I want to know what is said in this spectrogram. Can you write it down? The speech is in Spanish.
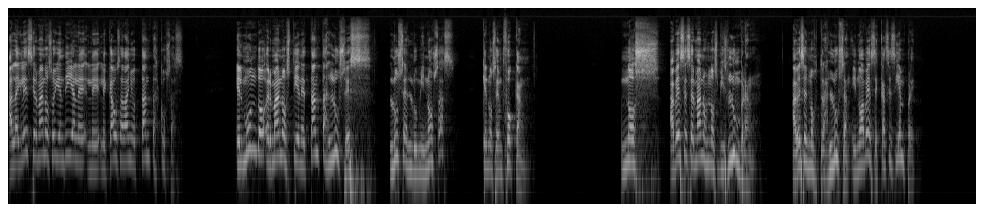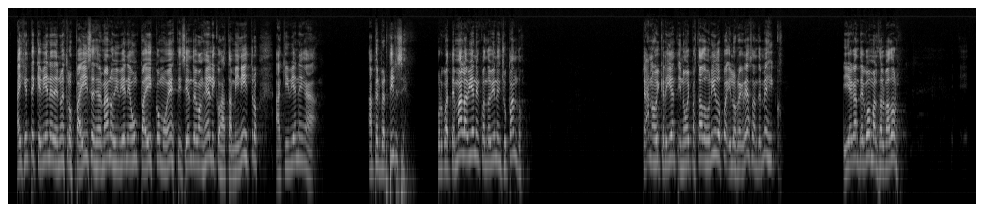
A la iglesia, hermanos, hoy en día le, causa daño tantas cosas. El mundo, hermanos, tiene tantas luces, luces luminosas, que nos enfocan. Nos, a veces, hermanos, nos vislumbran. A veces nos trasluzan. Y no a veces, casi siempre. Hay gente que viene de nuestros países, hermanos, y viene a un país como este, y siendo evangélicos, hasta ministros, aquí vienen a, a pervertirse. Por Guatemala vienen cuando vienen chupando. Ya no soy creyente y no voy para Estados Unidos, pues, y los regresan de México. Y llegan de Goma al Salvador.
